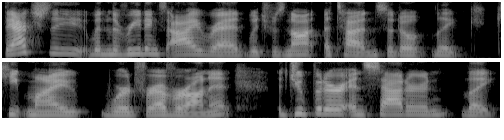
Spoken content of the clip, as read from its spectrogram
They actually, when the readings I read, which was not a ton, so don't like keep my word forever on it. Jupiter and Saturn like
